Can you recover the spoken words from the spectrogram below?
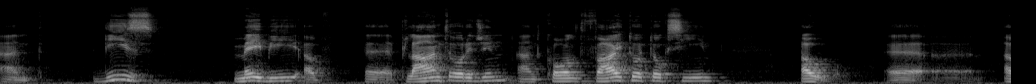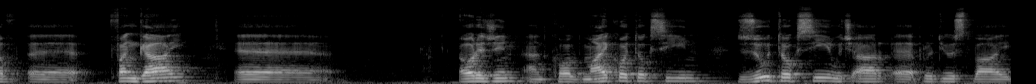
And these may be of uh, plant origin and called phytotoxin or uh, of uh, fungi origin and called mycotoxin zootoxin which are uh, produced by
